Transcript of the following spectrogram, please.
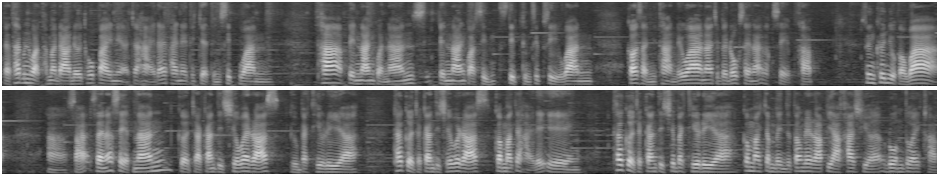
แต่ถ้าเป็นหวัดธรรมดาโดยทั่วไปเนี่ยจะหายได้ภายใน7ถึง10 วัน ถ้าเป็นนานกว่านั้นเป็นนานกว่า 10ถึง14 วัน ก็สันนิษฐานได้ว่าน่าจะเป็นโรคไซนัสอักเสบครับ ซึ่งขึ้นอยู่กับว่าไซนัสอักเสบนั้นเกิดจากการติดเชื้อไวรัส หรือแบคทีเรีย ถ้าเกิดจากการติดเชื้อไวรัสก็มักจะหายได้เอง ถ้าเกิดจากการติดเชื้อแบคทีเรีย ก็มักจำเป็นจะต้องได้รับยาฆ่าเชื้อร่วมด้วยครับ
